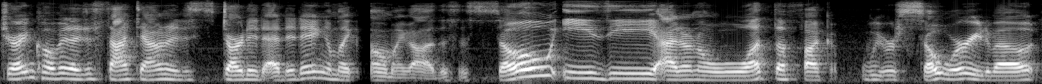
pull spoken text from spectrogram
during COVID, I just sat down and I just started editing. I'm like, oh my god, this is so easy. I don't know what the fuck we were so worried about.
